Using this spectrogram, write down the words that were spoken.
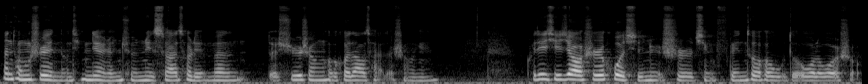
但同时也能听见人群里斯莱特林们的嘘声和喝倒彩的声音。魁地奇教师霍奇女士请弗林特和伍德握了握手，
